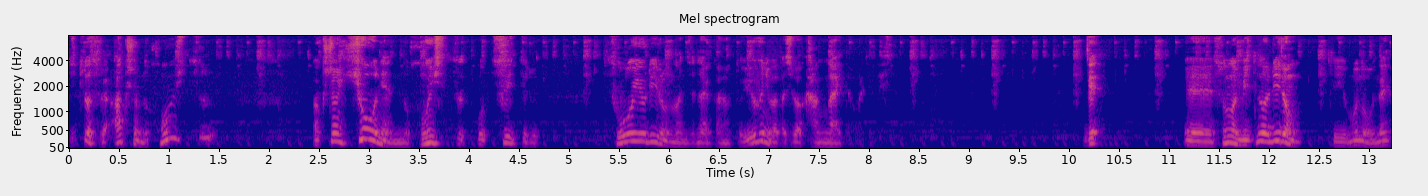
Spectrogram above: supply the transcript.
実はそれアクションの本質アクション表現の本質をついてるそういう理論なんじゃないかなというふうに私は考えたわけです。で、えー、その水の理論っていうものをね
